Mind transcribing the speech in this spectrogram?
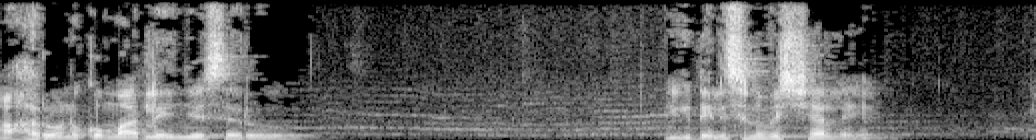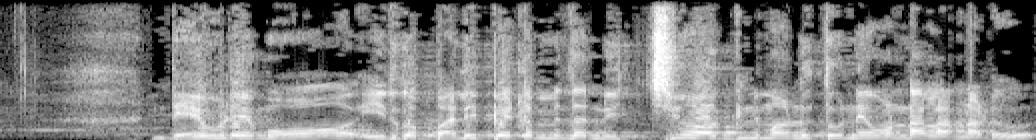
అహరోను కుమారులు ఏం చేశారు? నీకు తెలిసిన విషయాలే. దేవుడేమో ఇదిగో బలిపీఠం మీద నిత్యం అగ్ని మండుతూనే ఉండాలన్నాడు.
